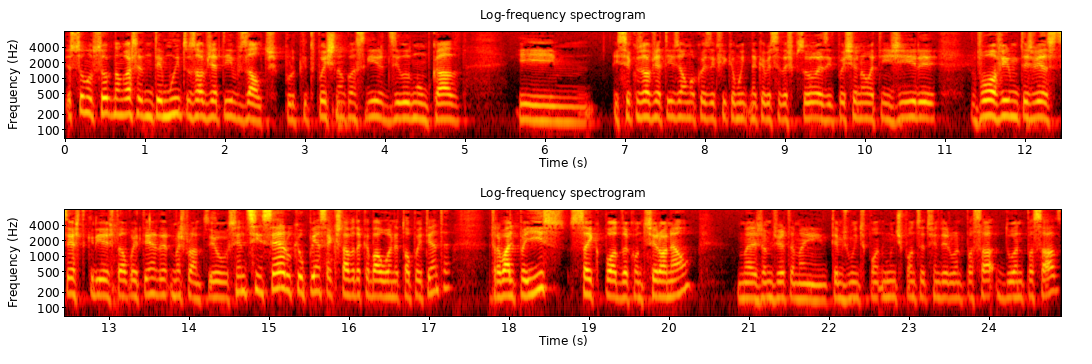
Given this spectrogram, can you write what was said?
Eu sou uma pessoa que não gosta de meter muitos objetivos altos, porque depois, se não conseguir, desiludo-me um bocado. E, e sei que os objetivos é uma coisa que fica muito na cabeça das pessoas. E depois, se eu não atingir, vou ouvir muitas vezes: disseste que querias top 80. Mas pronto, eu sendo sincero, o que eu penso é que gostava de acabar o ano a top 80. Trabalho para isso, sei que pode acontecer ou não, mas vamos ver também. Temos muitos, muitos pontos a defender o ano passado, do ano passado.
